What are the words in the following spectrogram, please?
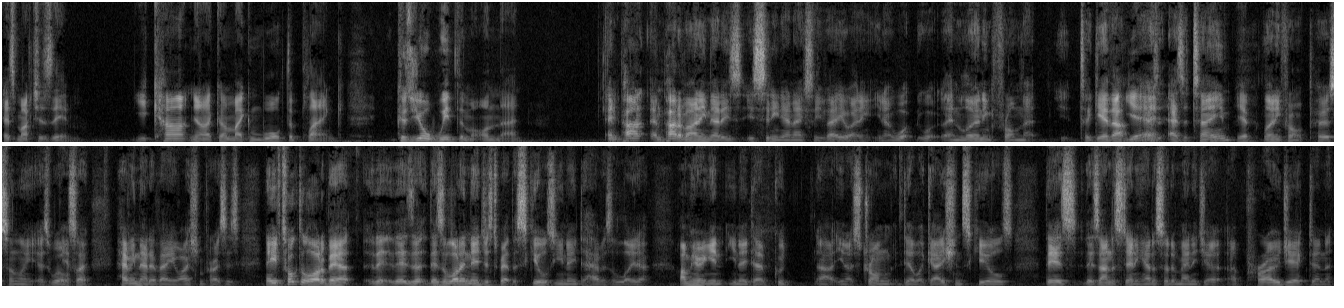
as much as them. You can't you know kind of make them walk the plank because you're with them on that And part and part of owning that is, is sitting down and actually evaluating. You know what, what and learning from that together Yeah. as, as a team. Yep. Learning from it personally as well. Yep. So having that evaluation process. Now you've talked a lot about there's a, there's a lot in there just about the skills you need to have as a leader. I'm hearing you, you need to have good. Uh, you know, strong delegation skills. There's there's understanding how to sort of manage a, a project and a,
